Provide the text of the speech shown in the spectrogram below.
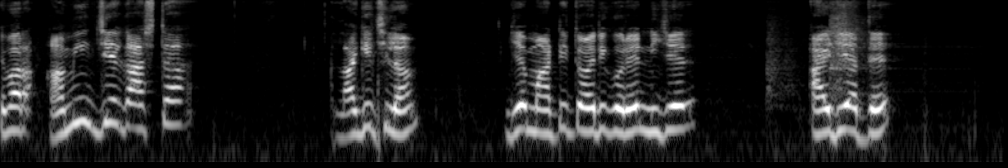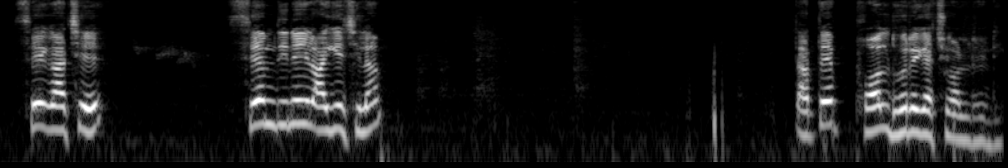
এবার আমি যে গাছটা লাগিয়েছিলাম যে মাটি তৈরি করে নিজের আইডিয়াতে সে গাছে সেম দিনেই লাগিয়েছিলাম। তাতে ফল ধরে গেছে অলরেডি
